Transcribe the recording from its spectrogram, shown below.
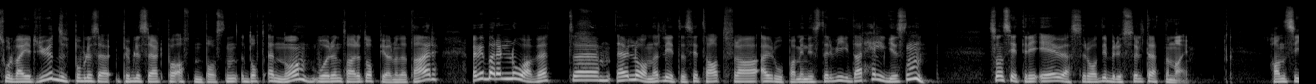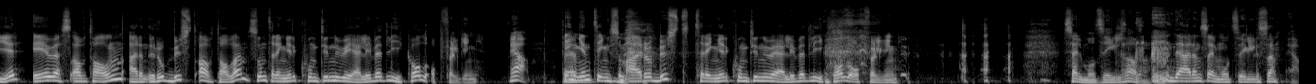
Solveig Ruud, publisert på aftenposten.no, hvor hun tar et oppgjør med dette her. Jeg vil bare love et, eh, vil låne et lite sitat fra europaminister Vigdar Helgesen, som sitter i EØS-rådet i Brussel 13. mai. Han sier EØS-avtalen er en robust avtale som trenger kontinuerlig vedlikehold og oppfølging. Ja. Det, Ingenting som er robust, trenger kontinuerlig vedlikehold og oppfølging. Selvmotsigelse, altså. Det er en selvmotsigelse. Ja.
